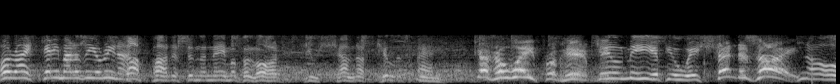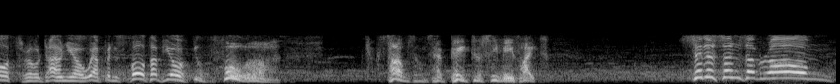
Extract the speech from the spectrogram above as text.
All right, get him out of the arena. Stop, Bardas, in the name of the Lord. You shall not kill this man. Get away from him! Kill me if you wish. Stand aside! No, throw down your weapons, both of you. You fool! Thousands have paid to see me fight. Citizens of Rome!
